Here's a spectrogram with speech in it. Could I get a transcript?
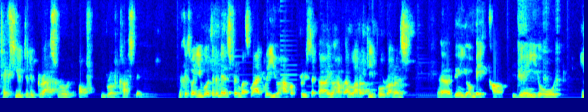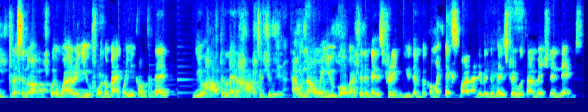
takes you to the grassroots of broadcasting. Because when you go to the mainstream, most likely you have a uh, you have a lot of people, runners, uh, doing your makeup, doing your dressing up, wiring you for the mic. When you come to Ben, you have to learn how to do it. And now, when you go back to the mainstream, you then become an expert, and even the mainstream, without mentioning names,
